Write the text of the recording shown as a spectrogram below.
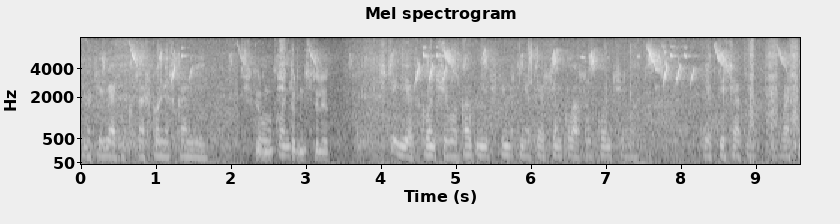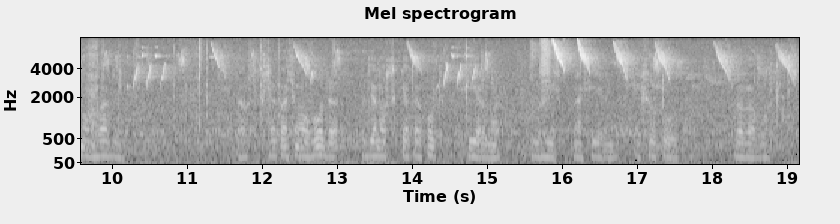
на телятнику со школьной скамьи. 14, 14 лет. Лет кончила, как мне 14 нет, я 7 классов кончила. Я в 58 году. А с 58 года по 95 год ферма, жизнь на ферме, еще толку проработать.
